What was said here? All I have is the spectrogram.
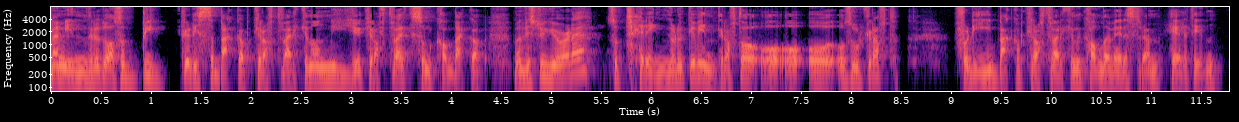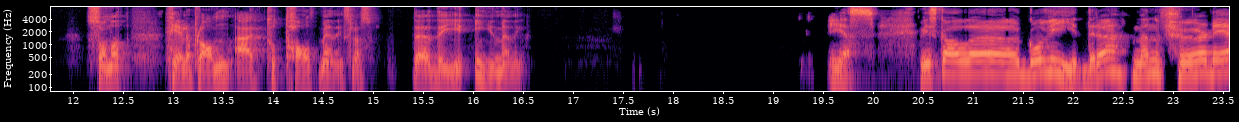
Med mindre du altså bygger disse backup-kraftverkene og nye kraftverk som kan backup. Men hvis du gjør det, så trenger du ikke vindkraft og, og, og, og solkraft. Fordi backup-kraftverkene kan levere strøm hele tiden. Sånn at hele planen er totalt meningsløs. Det, det gir ingen mening. Yes. Vi skal uh, gå videre, men før det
